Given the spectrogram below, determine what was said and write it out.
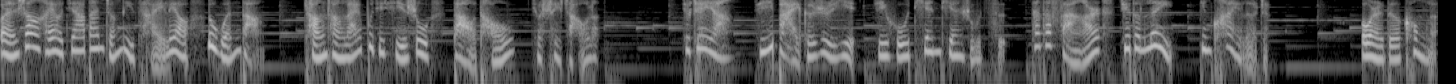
晚上还要加班整理材料、录文档，常常来不及洗漱，倒头就睡着了。就这样，几百个日夜，几乎天天如此，但他反而觉得累。并快乐着。偶尔得空了，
